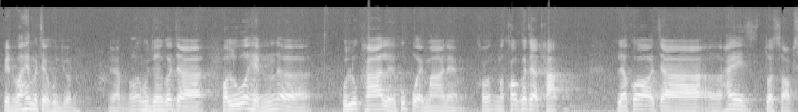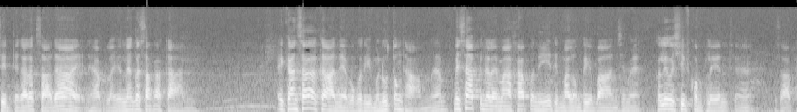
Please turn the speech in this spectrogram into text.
เปลี่ยนว่าให้มาเจอหุ่นยนต์ นะครับเพราะหุ่นยนต์ก็จะพอรู้ว่าเห็นคุณลูกค้าหรือผู้ป่วยมาเนี่ยเขาเขาก็จะทัก แล้วก็จะให้ตรวจสอบสิทธิ์ในการรักษาได้นะครับ หลังจากนั้นก็ซักอาการไอการซักอาการเนี่ยปกติมนุษย์ต้องถามนะครับไม่ทราบเป็นอะไรมาครับวันนี้ถึงมาโรงพยาบาลใช่ไหมเขาเรียกว่า shift complaint นะภาษาแพ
